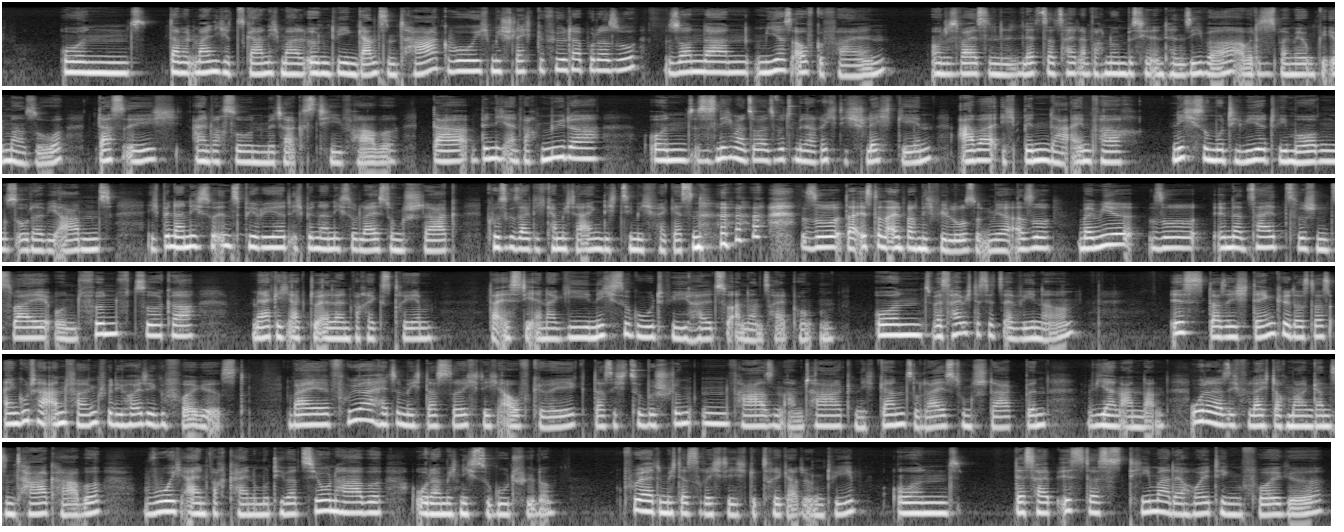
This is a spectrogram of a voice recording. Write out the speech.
Und damit meine ich jetzt gar nicht mal irgendwie einen ganzen Tag, wo ich mich schlecht gefühlt habe oder so, sondern mir ist aufgefallen, und es war jetzt in letzter Zeit einfach nur ein bisschen intensiver, aber das ist bei mir irgendwie immer so, dass ich einfach so ein Mittagstief habe. Da bin ich einfach müder und es ist nicht mal so, als würde es mir da richtig schlecht gehen, aber ich bin da einfach nicht so motiviert wie morgens oder wie abends. Ich bin da nicht so inspiriert, ich bin da nicht so leistungsstark. Kurz gesagt, ich kann mich da eigentlich ziemlich vergessen. so, da ist dann einfach nicht viel los mit mir. Also bei mir so in der Zeit zwischen zwei und fünf circa merke ich aktuell einfach extrem, da ist die Energie nicht so gut wie halt zu anderen Zeitpunkten. Und weshalb ich das jetzt erwähne, ist, dass ich denke, dass das ein guter Anfang für die heutige Folge ist. Weil früher hätte mich das richtig aufgeregt, dass ich zu bestimmten Phasen am Tag nicht ganz so leistungsstark bin wie an anderen. Oder dass ich vielleicht auch mal einen ganzen Tag habe, wo ich einfach keine Motivation habe oder mich nicht so gut fühle. Früher hätte mich das richtig getriggert irgendwie. Und deshalb ist das Thema der heutigen Folge,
